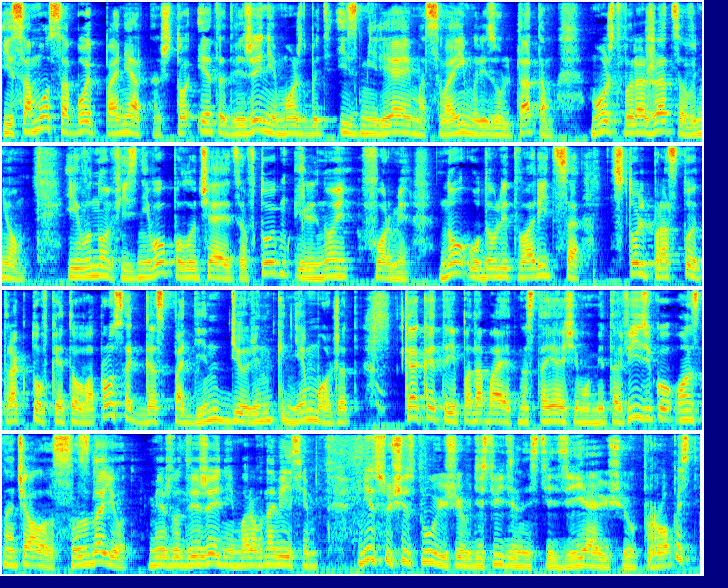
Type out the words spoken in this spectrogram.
И само собой понятно, что это движение может быть измеряемо своим результатом, может выражаться в нем, и вновь из него получается в той или иной форме. Но удовлетвориться столь простой трактовкой этого вопроса господин Дюринг не может. Как это и подобает настоящему метафизику, он сначала создает между движением и равновесием несуществующую в действительности зияющую пропасть,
